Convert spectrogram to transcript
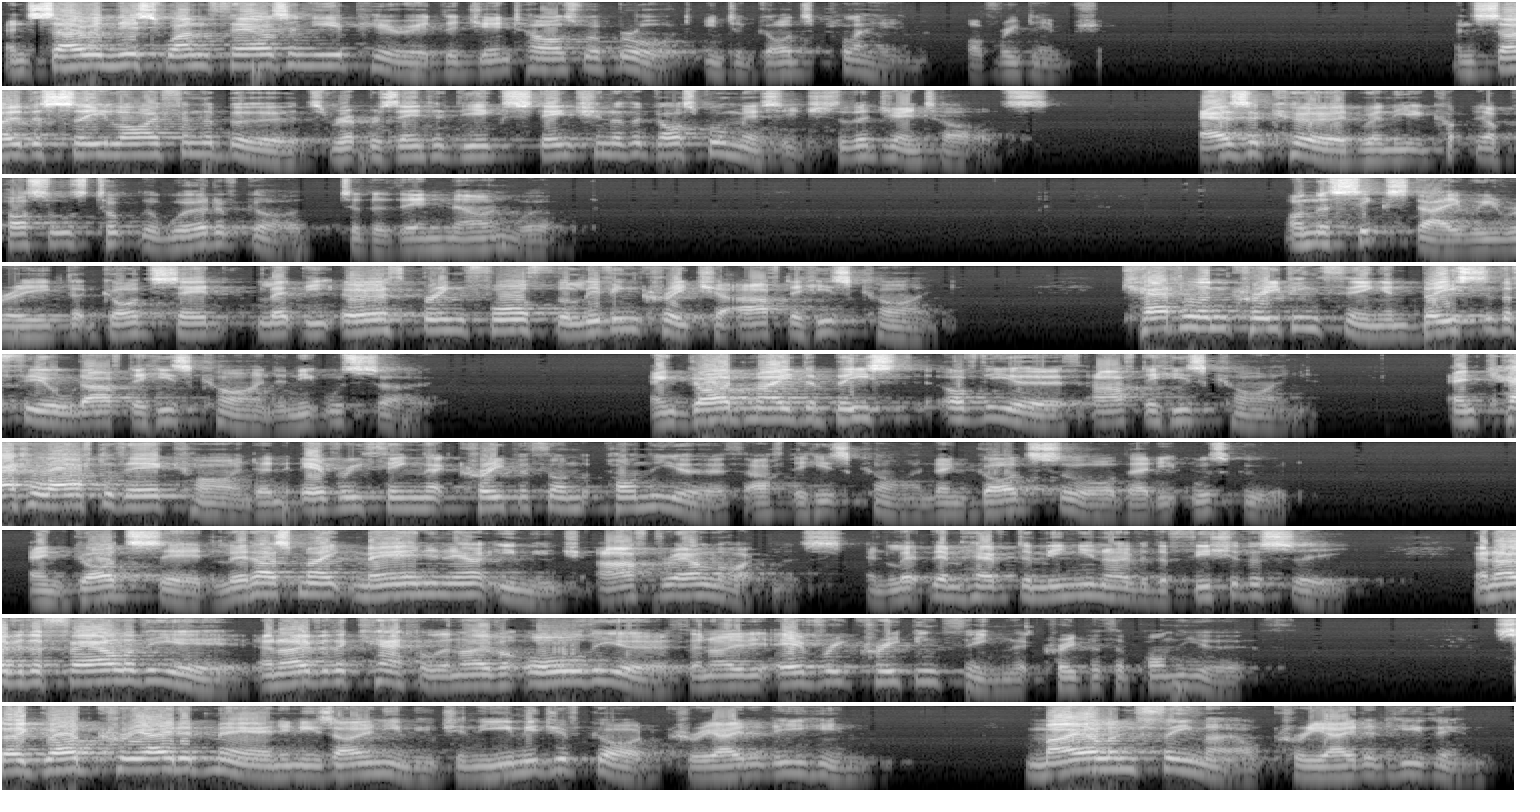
And so, in this 1,000 year period, the Gentiles were brought into God's plan of redemption. And so, the sea life and the birds represented the extension of the gospel message to the Gentiles, as occurred when the apostles took the word of God to the then known world. On the sixth day, we read that God said, Let the earth bring forth the living creature after his kind, cattle and creeping thing, and beast of the field after his kind, and it was so. And God made the beast of the earth after his kind, and cattle after their kind, and everything that creepeth on, upon the earth after his kind. And God saw that it was good. And God said, Let us make man in our image, after our likeness, and let them have dominion over the fish of the sea, and over the fowl of the air, and over the cattle, and over all the earth, and over every creeping thing that creepeth upon the earth. So God created man in his own image. In the image of God created he him. Male and female created he them.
